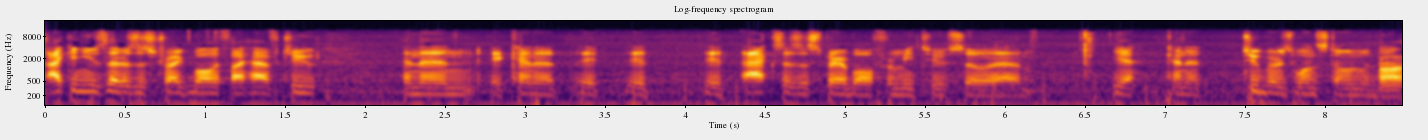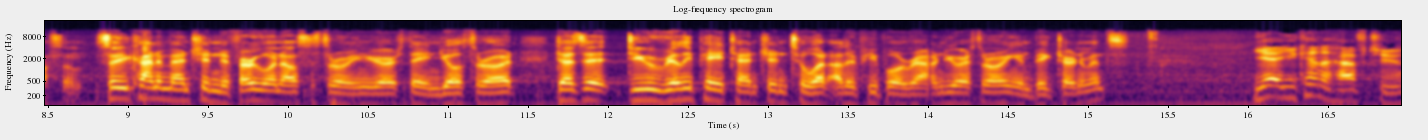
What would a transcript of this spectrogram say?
I can use that as a strike ball if I have to, and then it kind of it, it, it acts as a spare ball for me too. So um, yeah, kind of two birds, one stone with that. Awesome. So you kind of mentioned if everyone else is throwing urethane, you'll throw it. Does it? Do you really pay attention to what other people around you are throwing in big tournaments? Yeah, you kind of have to,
